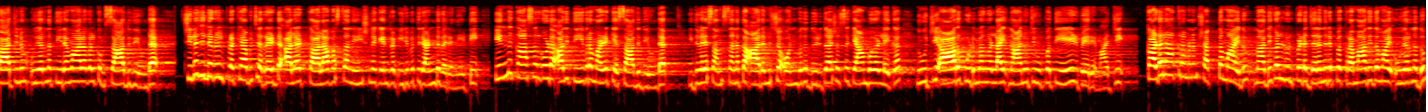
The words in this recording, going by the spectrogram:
കാറ്റിനും ഉയർന്ന തിരമാലകൾക്കും സാധ്യതയുണ്ട്. ചില ജില്ലകളിൽ പ്രഖ്യാപിച്ച റെഡ് അലർട്ട് കാലാവസ്ഥാ നിരീക്ഷണ കേന്ദ്രം ഇരുപത്തിരണ്ട് വരെ നീട്ടി. ഇന്ന് കാസർഗോഡ് അതിതീവ്ര മഴയ്ക്ക് സാധ്യതയുണ്ട്. ഇതുവരെ സംസ്ഥാനത്ത് ആരംഭിച്ച ഒൻപത് ദുരിതാശ്വാസ ക്യാമ്പുകളിലേക്ക് നൂറ്റി ആറ് കുടുംബങ്ങളിലായി നാനൂറ്റി മുപ്പത്തിയേഴ് പേരെ മാറ്റി. കടലാക്രമണം ശക്തമായതും നദികളിൽ ഉൾപ്പെടെ ജലനിരപ്പ് ക്രമാതീതമായി ഉയർന്നതും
